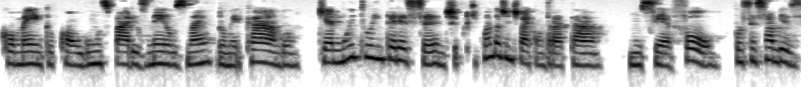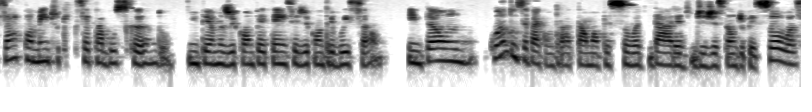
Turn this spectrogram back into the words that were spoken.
comento com alguns pares meus, né, do mercado, que é muito interessante, porque quando a gente vai contratar um CFO, você sabe exatamente o que você está buscando em termos de competência e de contribuição. Então, quando você vai contratar uma pessoa da área de gestão de pessoas,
